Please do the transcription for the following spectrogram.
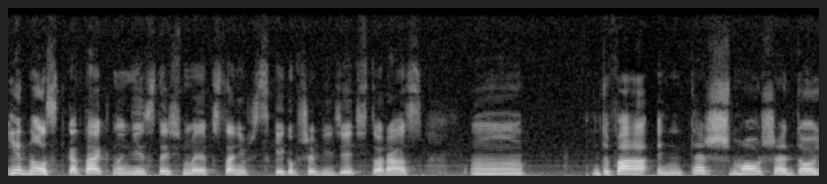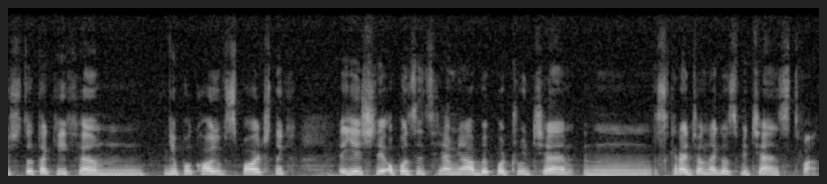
jednostka, tak? No nie jesteśmy w stanie wszystkiego przewidzieć, to raz. Mm, dwa, też może dojść do takich niepokojów społecznych, jeśli opozycja miałaby poczucie um, skradzionego zwycięstwa.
